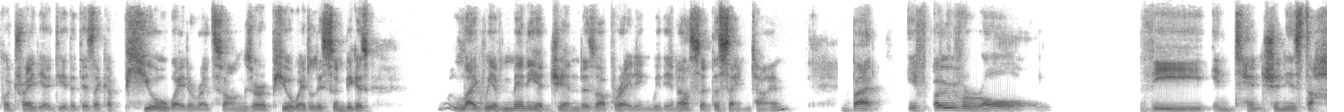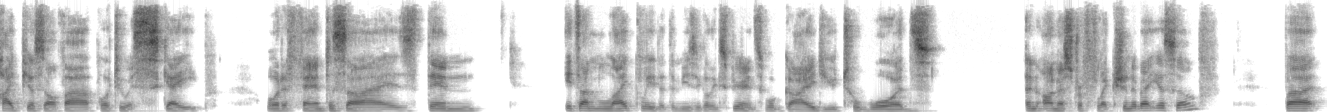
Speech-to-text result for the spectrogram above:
portray the idea that there's like a pure way to write songs or a pure way to listen because, like, we have many agendas operating within us at the same time. But if overall the intention is to hype yourself up or to escape or to fantasize, then it's unlikely that the musical experience will guide you towards an honest reflection about yourself. But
